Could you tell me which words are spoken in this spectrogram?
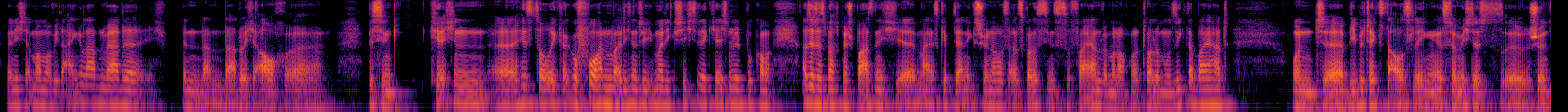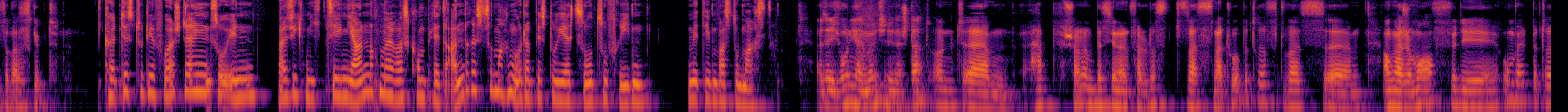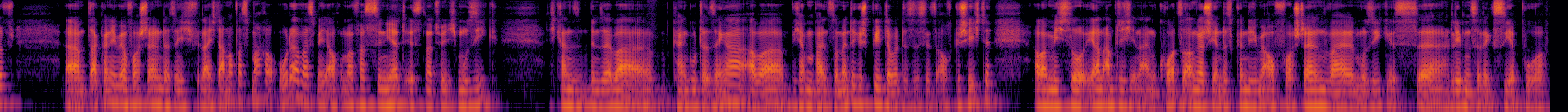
wenn ich da immer mal wieder eingeladen werde. Ich bin dann dadurch auch ein äh, bisschen Kirchenhistoriker äh, geworden, weil ich natürlich immer die Geschichte der Kirchen mitbekomme. Also das macht mir Spaß nicht. Ich meine, es gibt ja nichts Schöneres als Gottesdienst zu feiern, wenn man auch eine tolle Musik dabei hat. Und äh, Bibeltexte auslegen ist für mich das äh, Schönste, was es gibt. Könntest du dir vorstellen, so in, weiß ich nicht, zehn Jahren nochmal was komplett anderes zu machen oder bist du jetzt so zufrieden mit dem, was du machst? Also ich wohne ja in München in der Stadt und ähm, habe schon ein bisschen einen Verlust, was Natur betrifft, was ähm, Engagement für die Umwelt betrifft. Ähm, da kann ich mir vorstellen, dass ich vielleicht da noch was mache. Oder was mich auch immer fasziniert, ist natürlich Musik. Ich kann, bin selber kein guter Sänger, aber ich habe ein paar Instrumente gespielt, aber das ist jetzt auch Geschichte. Aber mich so ehrenamtlich in einen Chor zu engagieren, das könnte ich mir auch vorstellen, weil Musik ist äh, Lebenselixier pur.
